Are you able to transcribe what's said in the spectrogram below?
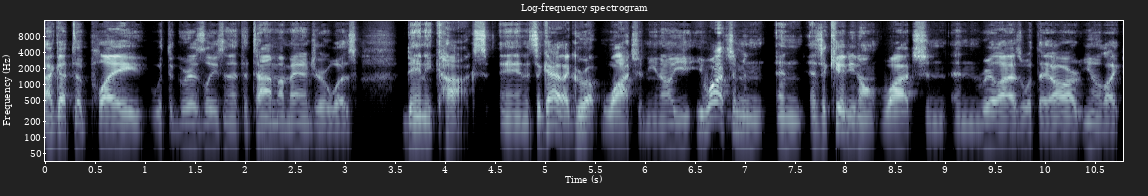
I got to play with the Grizzlies, and at the time my manager was Danny Cox. And it's a guy that I grew up watching. You know, you, you watch him and and as a kid you don't watch and, and realize what they are, you know, like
